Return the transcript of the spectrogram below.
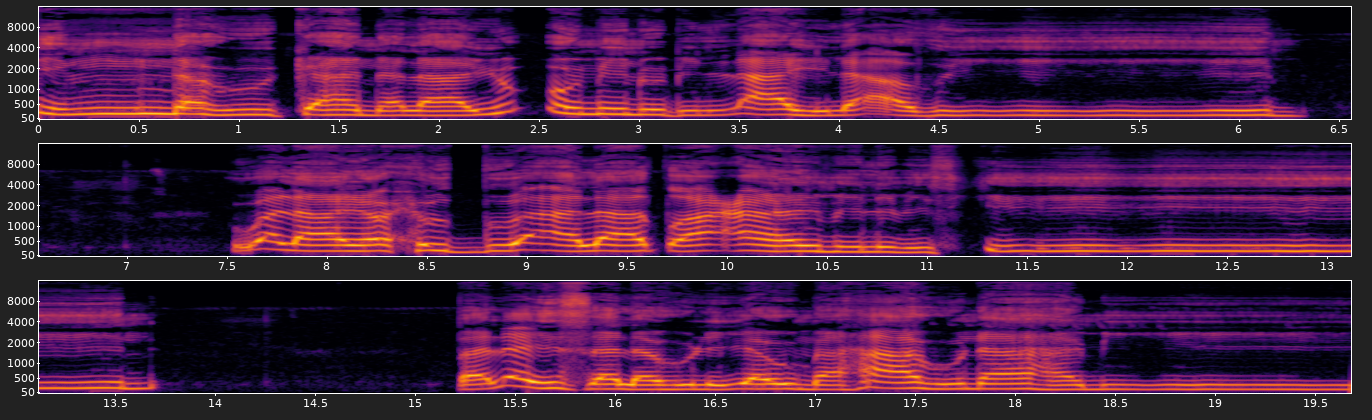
إنه كان لا يؤمن بالله العظيم ولا يحض على طعام المسكين. فليس له اليوم هاهنا هميم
